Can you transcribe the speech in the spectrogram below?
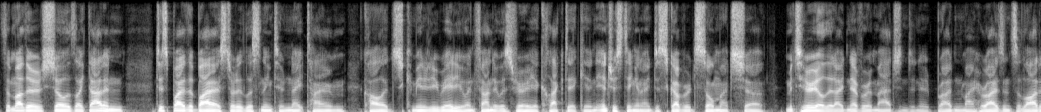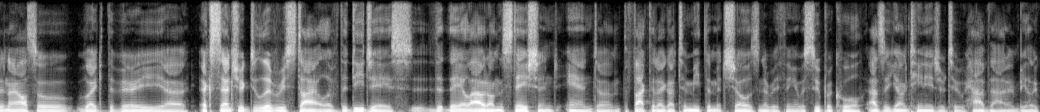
some other shows like that. And just by the by, I started listening to nighttime college community radio and found it was very eclectic and interesting. And I discovered so much uh, material that I'd never imagined, and it broadened my horizons a lot. And I also liked the very uh, eccentric delivery style of the DJs that they allowed on the station, and um, the fact that I got to meet them at shows and everything. It was super cool as a young teenager to have that and be like,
